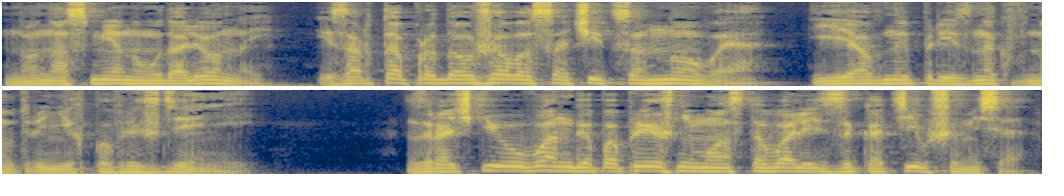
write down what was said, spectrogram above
но на смену удаленной изо рта продолжала сочиться новая, явный признак внутренних повреждений. Зрачки у Ванга по-прежнему оставались закатившимися,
